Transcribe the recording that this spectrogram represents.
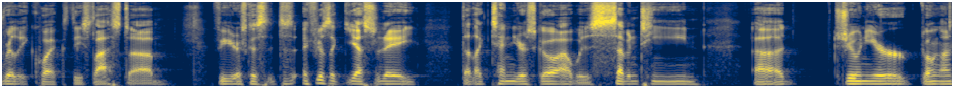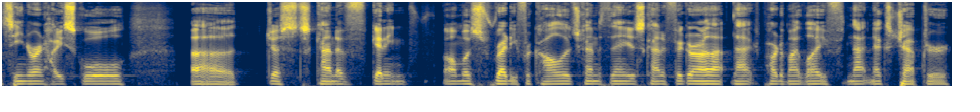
really quick these last um, few years because it, it, feels like yesterday that like ten years ago I was 17, uh, junior going on senior in high school. Uh, just kind of getting almost ready for college kind of thing, just kind of figuring out that, that part of my life and that next chapter.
